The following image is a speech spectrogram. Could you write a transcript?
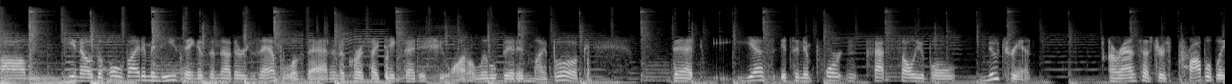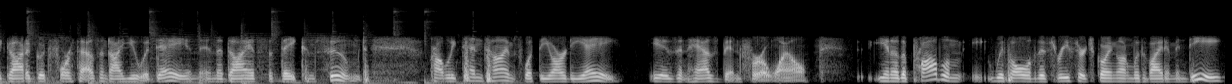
Um, you know, the whole vitamin D thing is another example of that. And of course, I take that issue on a little bit in my book that, yes, it's an important fat soluble nutrient. Our ancestors probably got a good 4,000 IU a day in, in the diets that they consumed, probably 10 times what the RDA is and has been for a while. You know, the problem with all of this research going on with vitamin D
